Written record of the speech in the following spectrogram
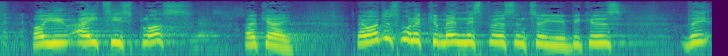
are you 80s plus? Yes. Okay. Now, I just want to commend this person to you because the,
